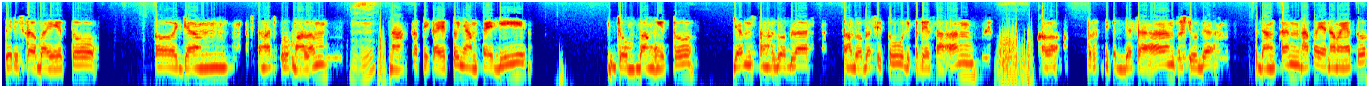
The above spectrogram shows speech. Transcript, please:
dari Surabaya itu eh, jam setengah sepuluh malam. Mm-mm. Nah, ketika itu nyampe di Jombang itu jam setengah dua belas. Setengah dua belas itu di pedesaan. Kalau terus di pedesaan, terus juga sedangkan apa ya namanya tuh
